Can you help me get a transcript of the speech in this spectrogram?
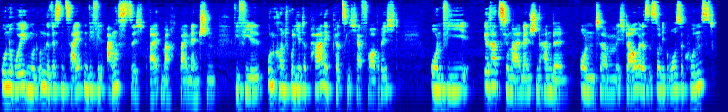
unruhigen und ungewissen Zeiten, wie viel Angst sich breit macht bei Menschen, wie viel unkontrollierte Panik plötzlich hervorbricht und wie irrational Menschen handeln. Und ähm, ich glaube, das ist so die große Kunst,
